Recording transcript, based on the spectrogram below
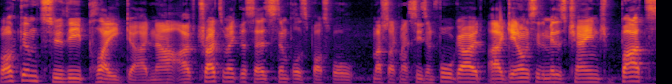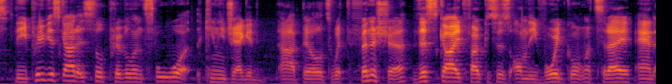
Welcome to the Plague Guide. Now, I've tried to make this as simple as possible much like my season 4 guide. Uh, again, obviously the meta's changed, but the previous guide is still prevalent for the Keenly Jagged uh, builds with the finisher. This guide focuses on the Void Gauntlet today and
